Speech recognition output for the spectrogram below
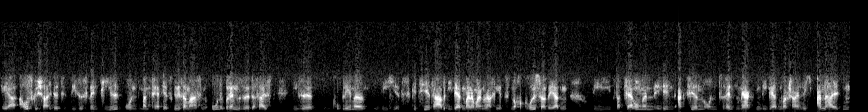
her ausgeschaltet, dieses Ventil. Und man fährt jetzt gewissermaßen ohne Bremse. Das heißt, diese Probleme, die ich jetzt skizziert habe, die werden meiner Meinung nach jetzt noch größer werden. Die Verzerrungen in den Aktien- und Rentenmärkten, die werden wahrscheinlich anhalten.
